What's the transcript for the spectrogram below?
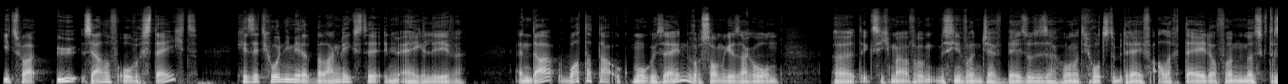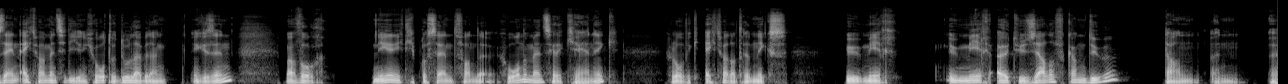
iets wat u zelf overstijgt. Je zit gewoon niet meer het belangrijkste in uw eigen leven. En dat, wat dat, dat ook mogen zijn, voor sommigen is dat gewoon, eh, ik zeg maar, voor, misschien voor een Jeff Bezos is dat gewoon het grootste bedrijf aller tijden, of voor een Musk. Er zijn echt wel mensen die een groter doel hebben dan een gezin. Maar voor 99% van de gewone mensen, gelijk jij en ik, geloof ik echt wel dat er niks u meer, u meer uit uzelf kan duwen dan een eh,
